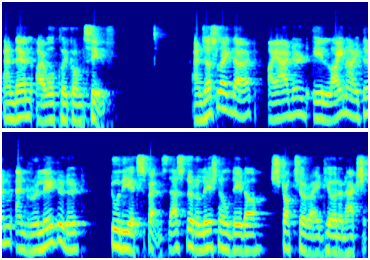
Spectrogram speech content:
and then I will click on save. And just like that, I added a line item and related it to the expense. That's the relational data structure right here in action.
